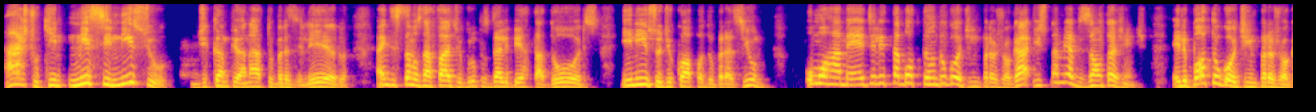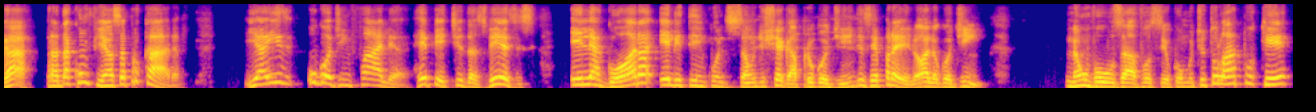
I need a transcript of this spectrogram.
acho que nesse início de campeonato brasileiro, ainda estamos na fase de grupos da Libertadores, início de Copa do Brasil, o Mohamed ele está botando o Godin para jogar. Isso na minha visão, tá, gente? Ele bota o Godin para jogar para dar confiança para o cara. E aí o Godin falha repetidas vezes. Ele agora ele tem condição de chegar para o Godin e dizer para ele: Olha, Godin, não vou usar você como titular porque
